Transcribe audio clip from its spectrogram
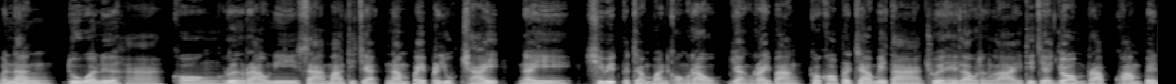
มานั่งดูว่าเนื้อหาของเรื่องราวนี้สามารถที่จะนำไปประยุกต์ใช้ในชีวิตประจำวันของเราอย่างไรบ้าง ก็ขอพระเจ้าเมตตาช่วยให้เราทั้งหลายที่จะยอมรับความเป็น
